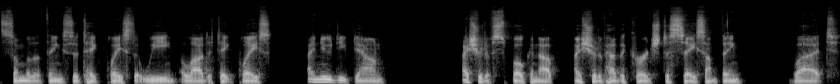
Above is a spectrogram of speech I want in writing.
some of the things to take place that we allowed to take place i knew deep down i should have spoken up. I should have had the courage to say something. But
